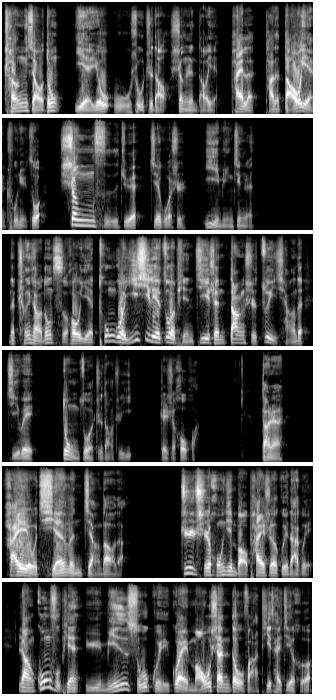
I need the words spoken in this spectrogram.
程晓东。也由武术指导升任导演，拍了他的导演处女作《生死决》，结果是一鸣惊人。那程晓东此后也通过一系列作品跻身当时最强的几位动作指导之一，这是后话。当然，还有前文讲到的，支持洪金宝拍摄《鬼打鬼》，让功夫片与民俗鬼怪、茅山斗法题材结合，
